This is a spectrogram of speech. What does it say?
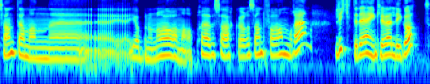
sant? der man uh, jobber noen år og man har prøvesaker og sånn for andre. Likte det egentlig veldig godt.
